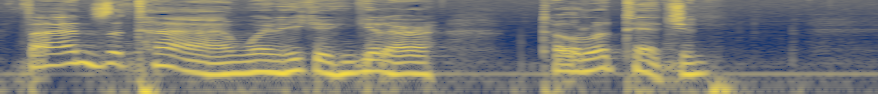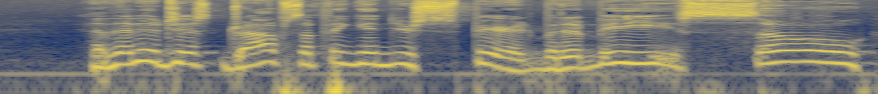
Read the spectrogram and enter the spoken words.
finds the time when He can get our total attention and then it just drop something in your spirit, but it be so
